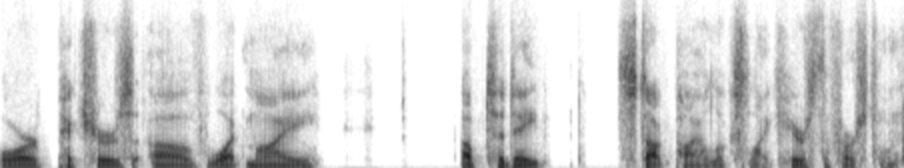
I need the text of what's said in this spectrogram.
or pictures of what my up-to-date stockpile looks like. Here's the first one.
